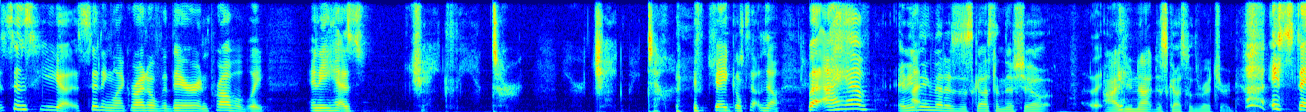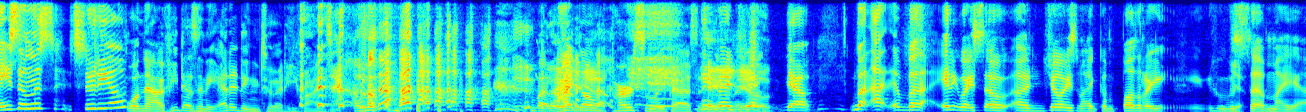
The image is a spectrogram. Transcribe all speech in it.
since he uh, sitting like right over there, and probably, and he has Jake the intern. Here, Jake may tell him if Jake will tell. No, but I have. Anything that is discussed in this show, I do not discuss with Richard. It stays in this studio. Well, now if he does any editing to it, he finds out. but I don't personally pass it. Yeah, to but yeah, yeah. But I, but anyway, so uh, Joey's my compadre, who's uh, my uh,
